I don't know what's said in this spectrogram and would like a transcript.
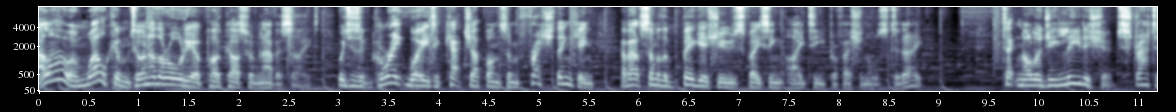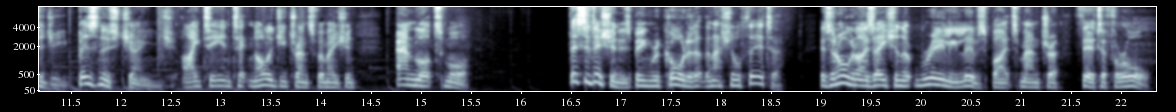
Hello and welcome to another audio podcast from Navisite, which is a great way to catch up on some fresh thinking about some of the big issues facing IT professionals today. Technology leadership, strategy, business change, IT and technology transformation, and lots more. This edition is being recorded at the National Theatre. It's an organisation that really lives by its mantra, Theatre for All.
